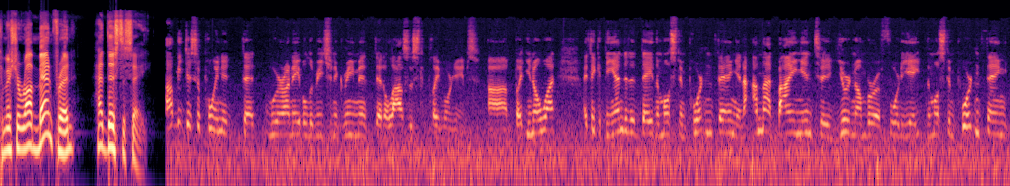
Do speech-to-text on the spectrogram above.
Commissioner Rob Manfred had this to say. I'll be disappointed that we're unable to reach an agreement that allows us to play more games. Uh, but you know what? I think at the end of the day, the most important thing, and I'm not buying into your number of 48, the most important thing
